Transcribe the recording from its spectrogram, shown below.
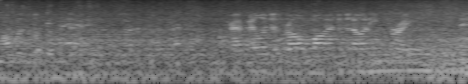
was looking Miller just rolled wide to the 93. Then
